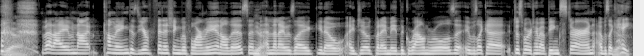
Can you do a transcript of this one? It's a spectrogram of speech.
Yeah. that I am not coming because you're finishing before me and all this. And Yeah. and then I was like, you know, I joke, but I made the ground rules. It was like a just what we were talking about being stern. I was like, Yeah. hey,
